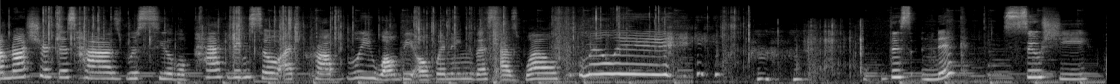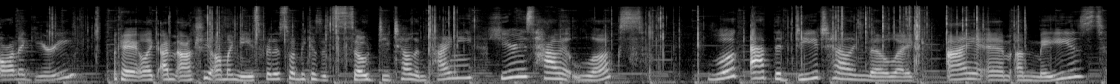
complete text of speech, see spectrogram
I'm not sure if this has resealable packaging, so I probably won't be opening this as well. Lily! this Nick Sushi Onigiri Okay, like I'm actually on my knees for this one because it's so detailed and tiny. Here is how it looks. Look at the detailing though, like I am amazed.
